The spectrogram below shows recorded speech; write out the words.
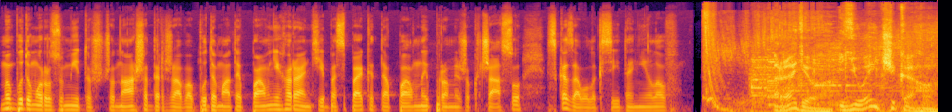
ми будемо розуміти, що наша держава буде мати певні гарантії безпеки та певний проміжок часу, сказав Олексій Данілов. Радіо UA Чикаго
